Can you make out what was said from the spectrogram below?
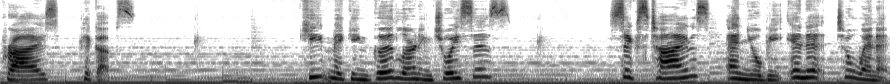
prize pickups. Keep making good learning choices. Six times and you'll be in it to win it.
